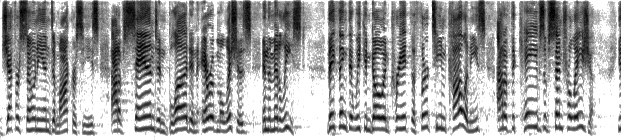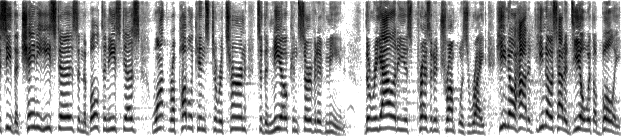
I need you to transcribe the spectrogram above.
Jeffersonian democracies out of sand and blood and Arab militias in the Middle East. They think that we can go and create the 13 colonies out of the caves of Central Asia. You see, the Cheneyistas and the Boltonistas want Republicans to return to the neoconservative mean. The reality is President Trump was right. He, know how to, he knows how to deal with a bully.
